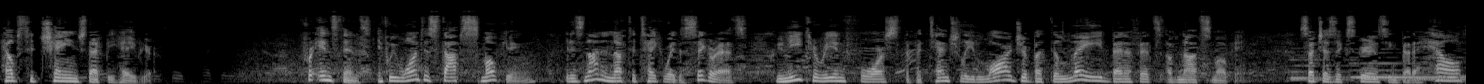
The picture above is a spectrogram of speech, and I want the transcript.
helps to change that behavior. For instance, if we want to stop smoking, it is not enough to take away the cigarettes. You need to reinforce the potentially larger but delayed benefits of not smoking, such as experiencing better health,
